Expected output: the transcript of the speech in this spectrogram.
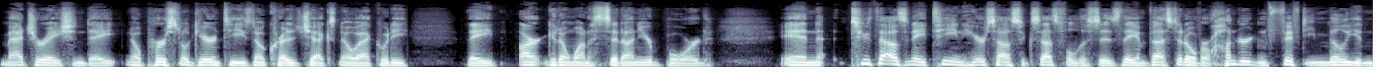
maturation date, no personal guarantees, no credit checks, no equity. They aren't going to want to sit on your board. In 2018, here's how successful this is. They invested over $150 million.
